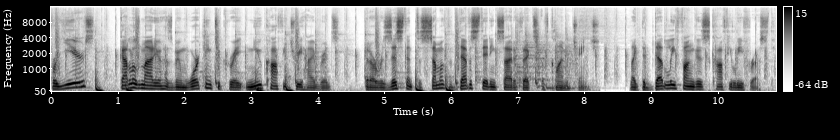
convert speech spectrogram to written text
For years, Carlos Mario has been working to create new coffee tree hybrids that are resistant to some of the devastating side effects of climate change, like the deadly fungus coffee leaf rust.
